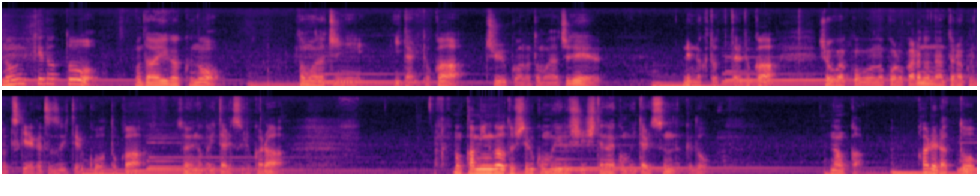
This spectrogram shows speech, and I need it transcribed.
ノンケだとまあ大学の友達にいたりとか中高の友達で連絡取ってたりとか小学校の頃からのなんとなくの付き合いが続いてる子とかそういうのがいたりするから、まあ、カミングアウトしてる子もいるししてない子もいたりするんだけどなんか彼らと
